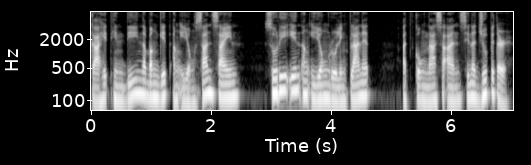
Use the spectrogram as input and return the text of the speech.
Kahit hindi nabanggit ang iyong sun sign, suriin ang iyong ruling planet at kung nasaan sina Jupiter,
